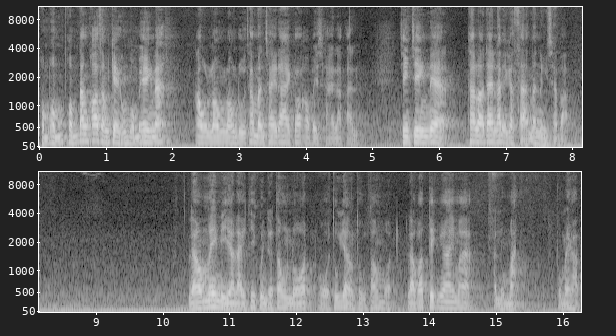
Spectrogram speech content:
ผมผมผมตั้งข้อสังเกตของผมเองนะ เอาลองลองดูถ้ามันใช้ได้ก็เอาไปใช้แล้วกัน จริง ๆ เนี่ย ถ้าเราได้รับเอกสารมาหนึ่งฉบับ แล้วไม่มีอะไรที่คุณจะต้องโน้ตโอ้ทุกอย่างถูกต้องหมด เราก็ติ๊กง่ายมากอนุมัติ ถูกไหมครับ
